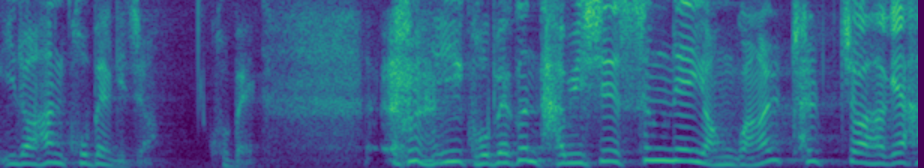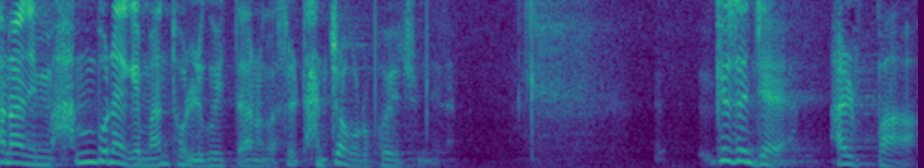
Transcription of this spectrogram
이러한 고백이죠. 고백. 이 고백은 다윗이 승리의 영광을 철저하게 하나님 한 분에게만 돌리고 있다는 것을 단적으로 보여줍니다. 그래서 이제 알파,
